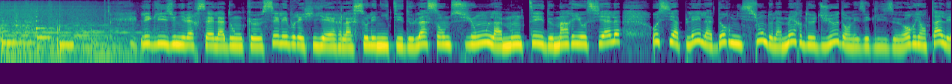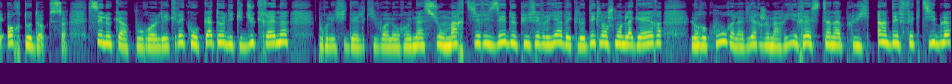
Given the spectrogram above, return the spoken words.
you. L'Église universelle a donc euh, célébré hier la solennité de l'Assomption, la montée de Marie au ciel, aussi appelée la dormition de la Mère de Dieu dans les églises orientales et orthodoxes. C'est le cas pour euh, les gréco-catholiques d'Ukraine, pour les fidèles qui voient leur nation martyrisée depuis février avec le déclenchement de la guerre. Le recours à la Vierge Marie reste un appui indéfectible.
